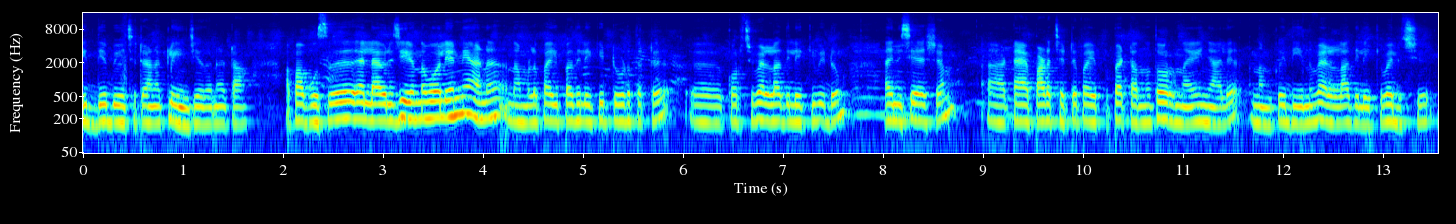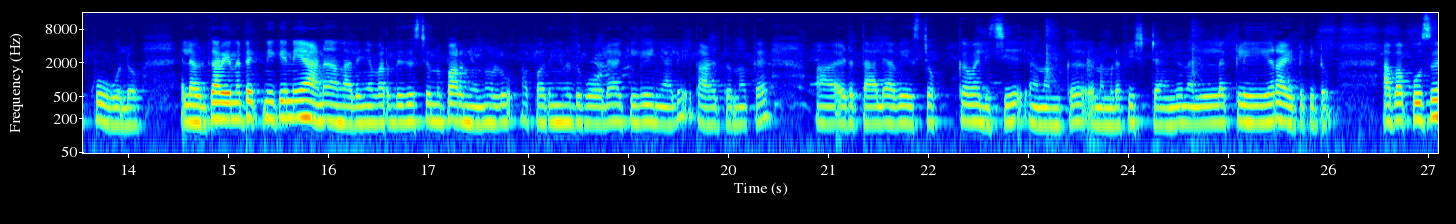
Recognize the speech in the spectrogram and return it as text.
വിദ്യ ഉപയോഗിച്ചിട്ടാണ് ക്ലീൻ ചെയ്തത് കേട്ടോ അപ്പോൾ അബൂസ് എല്ലാവരും ചെയ്യുന്ന പോലെ തന്നെയാണ്. നമ്മൾ പൈപ്പ് അതിലേക്ക് ഇട്ട് കൊടുത്തിട്ട് കുറച്ച് വെള്ളം അതിലേക്ക് വിടും. അതിനുശേഷം ടാപ്പ് അടച്ചിട്ട് പൈപ്പ് പെട്ടെന്ന് തുറന്നു കഴിഞ്ഞാൽ നമുക്ക് ഇതിൽ നിന്ന് വെള്ളം അതിലേക്ക് വലിച്ച് പോകുമല്ലോ എല്ലാവർക്കും അറിയുന്ന ടെക്നിക്ക് തന്നെയാണ്. എന്നാലും ഞാൻ വെറുതെ ജസ്റ്റ് ഒന്ന് പറഞ്ഞു എന്നുള്ളൂ. അപ്പോൾ അതിങ്ങനെ ഇതുപോലെ ആക്കി കഴിഞ്ഞാൽ താഴത്തു നിന്നൊക്കെ ആ, എടുത്താൽ ആ വേസ്റ്റൊക്കെ വലിച്ച് നമുക്ക് നമ്മുടെ ഫിഷ് ടാങ്ക് നല്ല ക്ലിയർ ആയിട്ട് കിട്ടും. അപ്പോൾ അപ്പൂസ്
